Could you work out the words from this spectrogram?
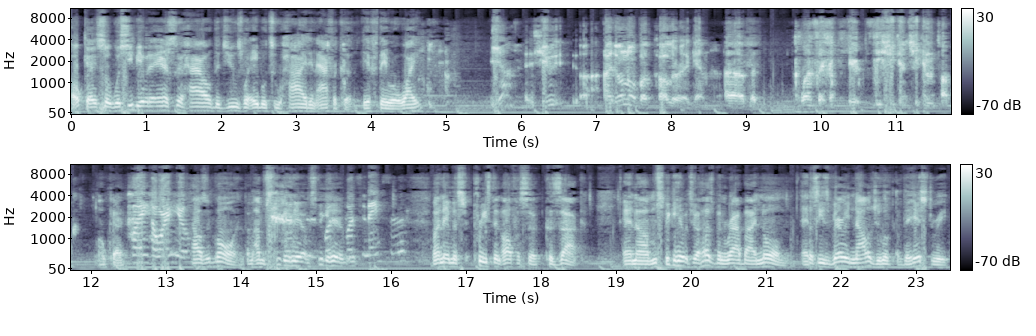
Okay, so would she be able to answer how the Jews were able to hide in Africa if they were white? Yeah, she. I don't know about color again, uh, but one second. Here, she can she can talk. Okay. Hi, how are you? How's it going? I'm, I'm speaking here. I'm speaking here. What's your name, sir? My name is Priest and Officer Kazak, and um, I'm speaking here with your husband, Rabbi Norm, because he's very knowledgeable of, of the history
